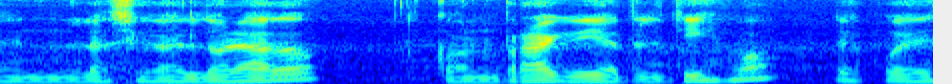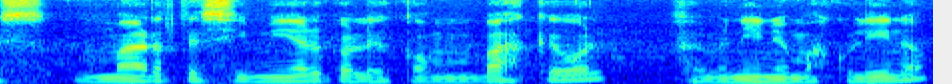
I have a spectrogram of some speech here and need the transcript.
en la ciudad del Dorado con rugby y atletismo, después martes y miércoles con básquetbol, femenino y masculino,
